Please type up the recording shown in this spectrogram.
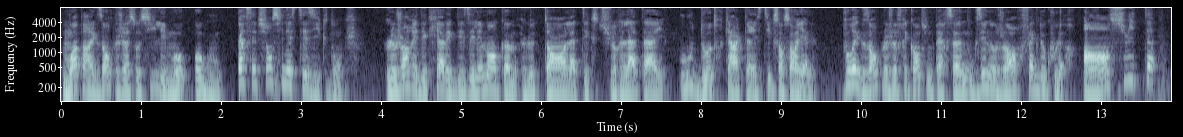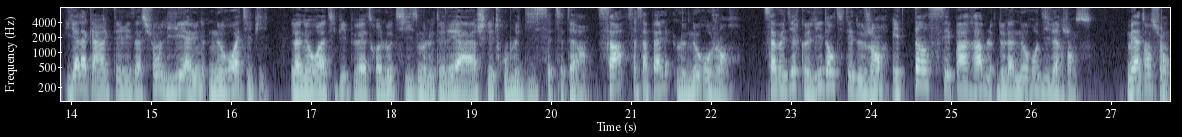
Moi, par exemple, j'associe les mots au goût. Perception synesthésique, donc. Le genre est décrit avec des éléments comme le temps, la texture, la taille ou d'autres caractéristiques sensorielles. Pour exemple, je fréquente une personne xénogenre flaque de couleur. Ensuite, il y a la caractérisation liée à une neuroatypie. La neuroatypie peut être l'autisme, le TDAH, les troubles 10, etc. Ça, ça s'appelle le neurogenre. Ça veut dire que l'identité de genre est inséparable de la neurodivergence. Mais attention,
